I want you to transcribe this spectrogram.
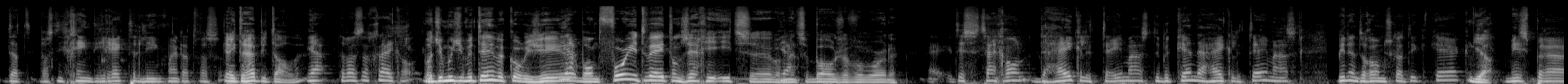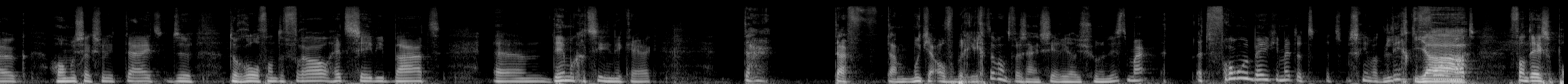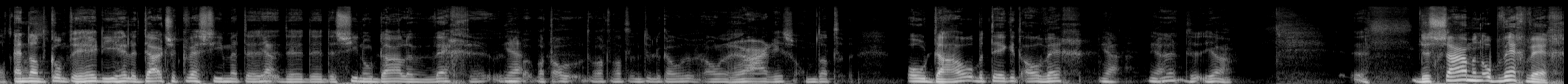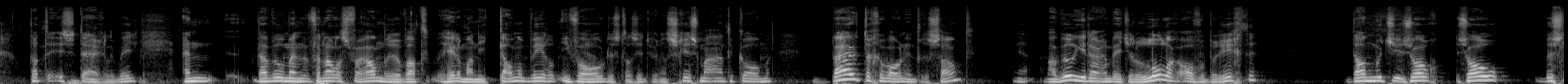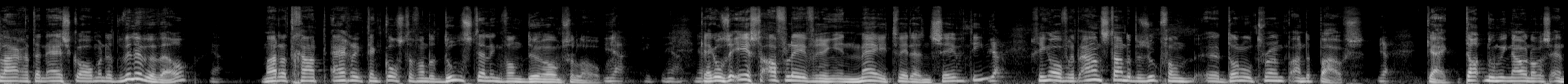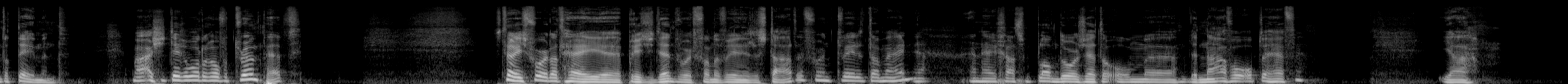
Dat was niet geen directe link, maar dat was. Kijk, daar heb je het al. Hè? Ja, dat was dat gelijk al. Want je moet je meteen weer corrigeren, want voor je het weet, dan zeg je iets uh, waar mensen boos over worden. Nee, het, is, het zijn gewoon de heikele thema's, de bekende heikele thema's binnen de Rooms-Katholieke Kerk. Ja. Misbruik, homoseksualiteit, de, de rol van de vrouw, het celibaat um, democratie in de kerk. Daar, daar, daar moet je over berichten, want we zijn serieuze journalisten. Maar het, het wrong een beetje met het, het misschien wat lichte ja. format van deze podcast. En dan komt de, die hele Duitse kwestie met de, de, de, de, synodale weg. Eh, ja. Wat, al, wat, wat natuurlijk al, al raar is, omdat odaal betekent al weg. Ja, ja. ja. Eh, dus samen op weg weg. Dat is het eigenlijk, weet je. En daar wil men van alles veranderen wat helemaal niet kan op wereldniveau. Dus daar zit weer een schisma aan te komen. Buitengewoon interessant. Ja. Maar wil je daar een beetje lollig over berichten, dan moet je zo, zo beslagen ten ijs komen. Dat willen we wel. Ja. Maar dat gaat eigenlijk ten koste van de doelstelling van de Roomse loop. Ja, ja, Kijk, onze eerste aflevering in mei 2017 ging over het aanstaande bezoek van uh, Donald Trump aan de paus. Ja. Kijk, dat noem ik nou nog eens entertainment. Maar als je tegenwoordig over Trump hebt. Stel je eens voor dat hij uh, president wordt van de Verenigde Staten voor een tweede termijn. Ja. En hij gaat zijn plan doorzetten om uh, de NAVO op te heffen. Ja,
